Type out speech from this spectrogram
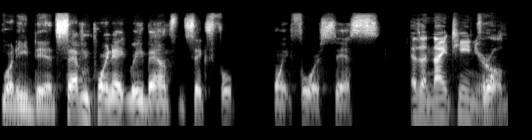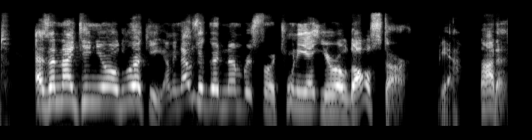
what he did: seven point eight rebounds and six point four assists as a nineteen year old. As a nineteen year old rookie, I mean, those are good numbers for a twenty eight year old All Star. Yeah, not a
